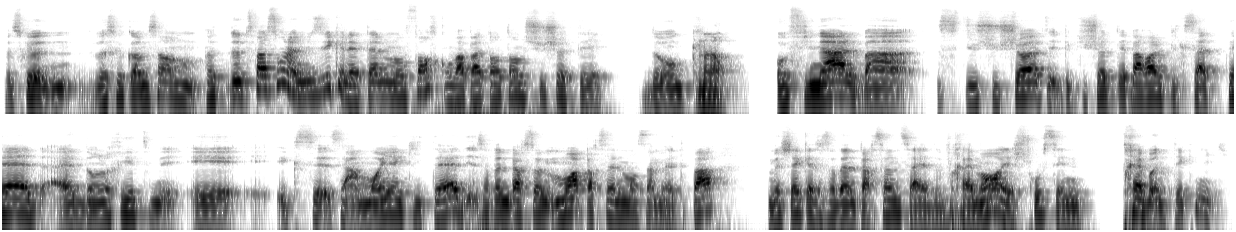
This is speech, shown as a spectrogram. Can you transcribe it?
Parce que, parce que comme ça, de toute façon, la musique, elle est tellement forte qu'on va pas t'entendre chuchoter. Donc, au final, ben, si tu chuchotes et puis que tu chuchotes tes paroles puis que ça t'aide à être dans le rythme et, et, que c'est un moyen qui t'aide, et certaines personnes, moi personnellement, ça m'aide pas, mais je sais qu'à certaines personnes, ça aide vraiment et je trouve que c'est une très bonne technique.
